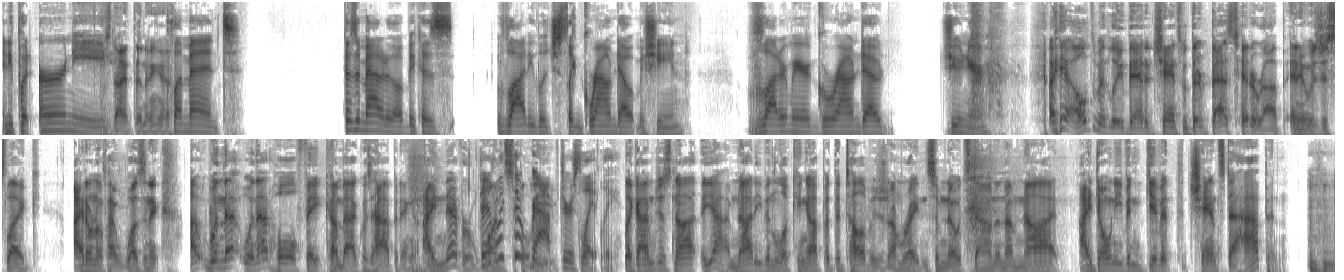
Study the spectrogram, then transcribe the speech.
And you put Ernie It was ninth inning. Yeah. Clement. Doesn't matter though because Vladdy was just like ground out machine. Vladimir ground out Junior. Oh, yeah, ultimately they had a chance with their best hitter up, and it was just like I don't know if I wasn't I, when that when that whole fake comeback was happening. I never They're like the believed. Raptors lately. Like I'm just not. Yeah, I'm not even looking up at the television. I'm writing some notes down, and I'm not. I don't even give it the chance to happen. Mm-hmm.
